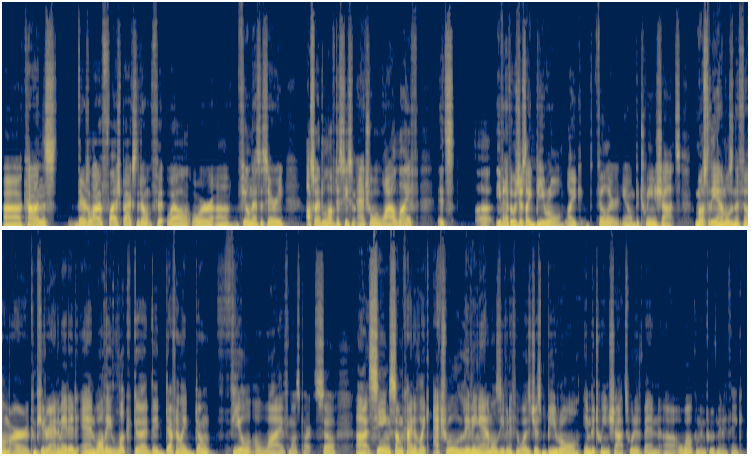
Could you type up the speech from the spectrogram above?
uh, cons, there's a lot of flashbacks that don't fit well or uh, feel necessary. Also, I'd love to see some actual wildlife. It's uh, even if it was just like B-roll, like filler, you know, between shots. Most of the animals in the film are computer animated, and while they look good, they definitely don't feel alive most parts. So, uh, seeing some kind of like actual living animals, even if it was just B-roll in between shots, would have been uh, a welcome improvement. I think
